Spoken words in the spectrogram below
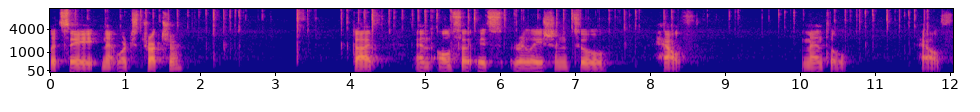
let's say, network structure type and also its relation to health, mental health.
